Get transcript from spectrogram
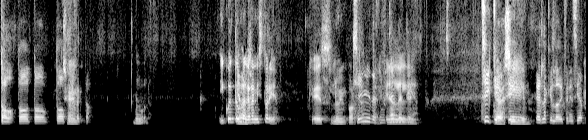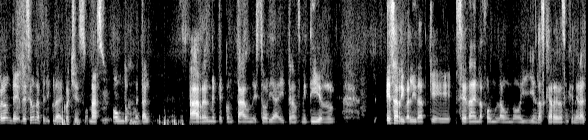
todo, todo, todo, todo Sí. perfecto. Muy bueno. Y cuenta Y una gran sí. historia, que es lo importante al final del definitivamente. día. Sí, que, sí. es la que lo diferencia, perdón, de, de ser una película de coches más o un documental, a realmente contar una historia y transmitir esa rivalidad que se da en la Fórmula 1 y en las carreras en general.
